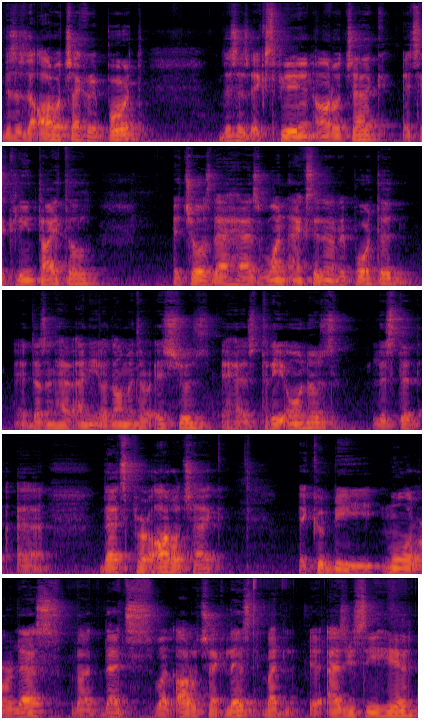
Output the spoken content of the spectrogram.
This is the auto check report. This is Experian Auto Check. It's a clean title. It shows that it has one accident reported. It doesn't have any odometer issues. It has three owners listed. Uh, that's per auto check. It could be more or less, but that's what auto check lists. But uh, as you see here,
